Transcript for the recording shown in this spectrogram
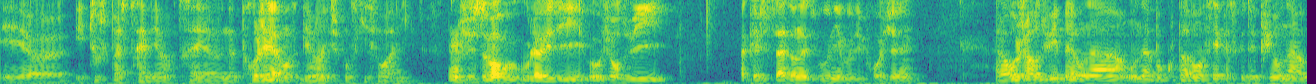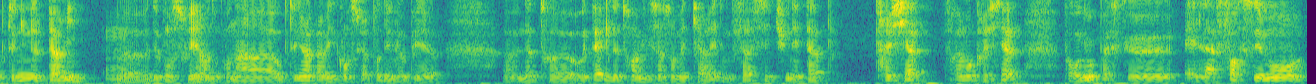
Et, et tout se passe très bien. Très, notre projet avance bien et je pense qu'ils sont ravis. Donc justement, vous, vous l'avez dit, aujourd'hui, à quel stade en êtes-vous au niveau du projet? Alors aujourd'hui, ben, on, a, on a beaucoup avancé parce que depuis, on a obtenu notre permis mmh. euh, de construire. Donc on a obtenu un permis de construire pour développer euh, euh, notre hôtel de 3500 m2. Donc ça, c'est une étape cruciale, vraiment cruciale pour nous parce qu'elle a forcément,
